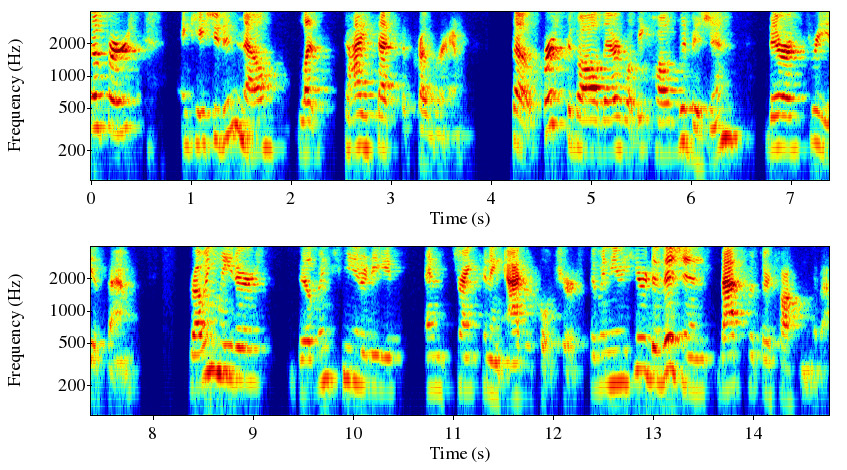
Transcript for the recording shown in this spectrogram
So first, in case you didn't know, let's dissect the program. So first of all, there are what we call divisions. There are three of them, growing leaders, building communities, and strengthening agriculture. So when you hear divisions, that's what they're talking about.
